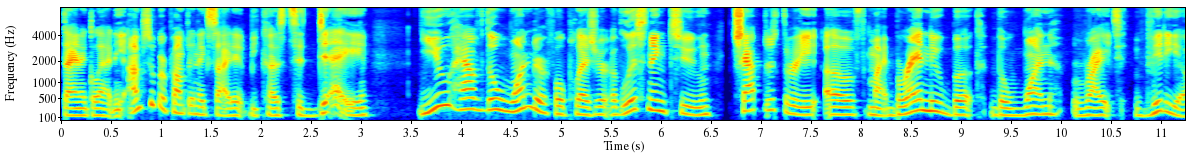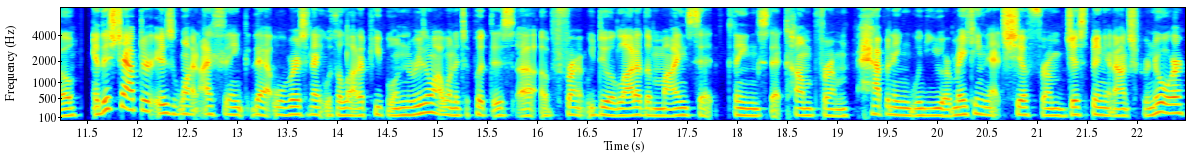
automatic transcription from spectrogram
Diana Gladney. I'm super pumped and excited because today you have the wonderful pleasure of listening to chapter three of my brand new book, The One Right Video. And this chapter is one I think that will resonate with a lot of people. And the reason why I wanted to put this uh, up front, we do a lot of the mindset things that come from happening when you are making that shift from just being an entrepreneur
